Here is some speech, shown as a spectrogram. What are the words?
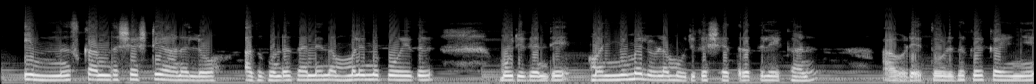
ഇന്ന് സ്കന്ദഷഷ്ടിയാണല്ലോ അതുകൊണ്ട് തന്നെ നമ്മൾ ഇന്ന് പോയത് മുരുകന്റെ മഞ്ഞുമലുള്ള മുരുക ക്ഷേത്രത്തിലേക്കാണ് അവിടെ തൊഴുതൊക്കെ കഴിഞ്ഞ്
